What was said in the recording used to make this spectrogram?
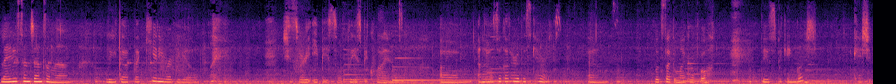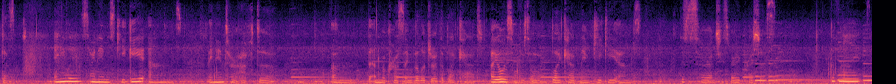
Ladies and gentlemen, we got the kitty reveal. She's very eepy, so please be quiet. Um, and I also got her this carrot. And looks like a microphone. Do you speak English? Okay, she doesn't. Anyways, her name is Kiki, and I named her after um, Animal Crossing villager, the black cat. I always wanted a black cat named Kiki, and this is her, and she's very precious. Good night.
